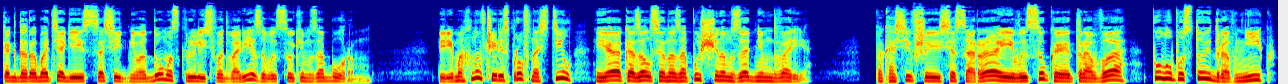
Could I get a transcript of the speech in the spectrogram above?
когда работяги из соседнего дома скрылись во дворе за высоким забором. Перемахнув через профнастил, я оказался на запущенном заднем дворе. Покосившиеся сараи, высокая трава, полупустой дровник.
